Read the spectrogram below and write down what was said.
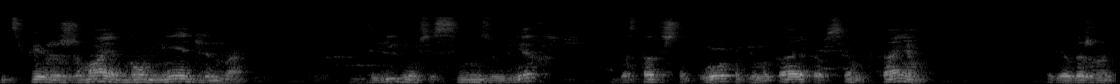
И теперь уже сжимая, но медленно двигаемся снизу вверх, достаточно плотно, примыкая ко всем тканям. Это я даже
